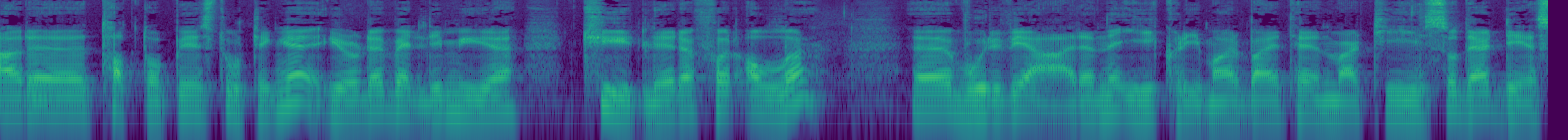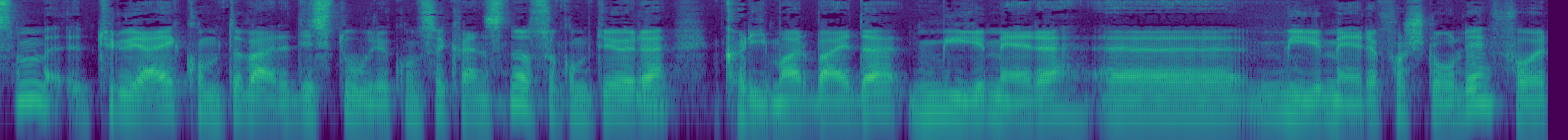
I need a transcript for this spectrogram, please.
er eh, tatt opp i Stortinget, gjør det veldig mye tydeligere for alle hvor vi er henne i klimaarbeid til enhver tid. Så Det er det som tror jeg kommer til å være de store konsekvensene, og som kommer til å gjøre klimaarbeidet mye mer, eh, mye mer forståelig for,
